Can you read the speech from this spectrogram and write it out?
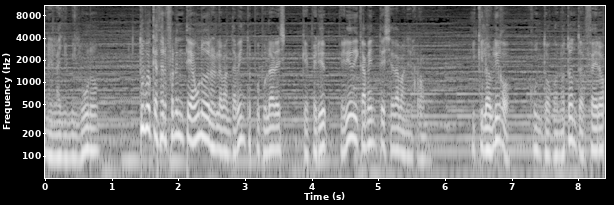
En el año 1001, tuvo que hacer frente a uno de los levantamientos populares que periódicamente se daban en Roma, y que le obligó junto con Otón III,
